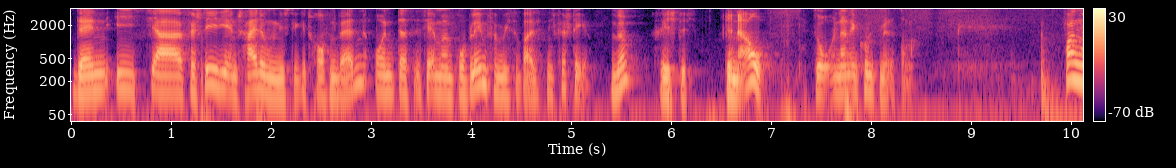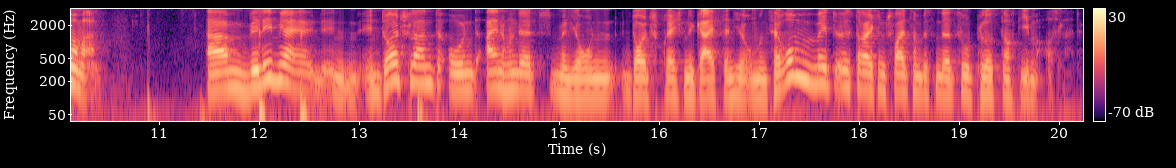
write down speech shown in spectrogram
Denn ich äh, verstehe die Entscheidungen nicht, die getroffen werden. Und das ist ja immer ein Problem für mich, sobald ich es nicht verstehe. Ne? Richtig. Genau. So, und dann erkunden wir das doch mal. Fangen wir mal an. Ähm, wir leben ja in, in, Deutschland und 100 Millionen deutsch sprechende geistern hier um uns herum, mit Österreich und Schweiz ein bisschen dazu, plus noch die im Ausland.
